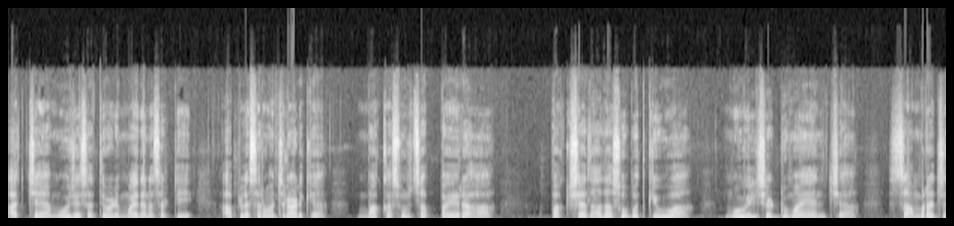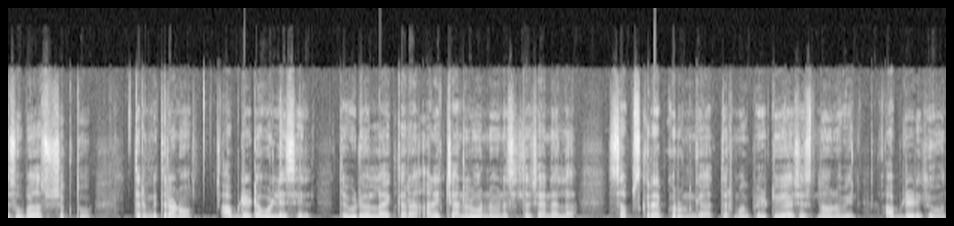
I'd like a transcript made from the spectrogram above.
आजच्या या मोजे सातेवाडी मैदानासाठी आपल्या सर्वांच्या लाडक्या बाकासूरचा पैरा हा पक्षाधादासोबत किंवा मोईलच्या डुमा यांच्या साम्राज्यासोबत असू शकतो. तर मित्रांनो अपडेट आवडले असेल तर व्हिडिओला लाईक करा आणि चॅनलवर नवीन असेल तर चॅनलला सबस्क्राईब करून घ्या. तर मग भेटूया असेच नवनवीन अपडेट घेऊन.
